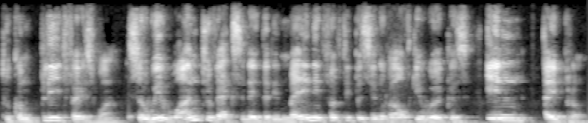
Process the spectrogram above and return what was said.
to complete phase one. So we want to vaccinate the remaining 50% of healthcare workers in April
